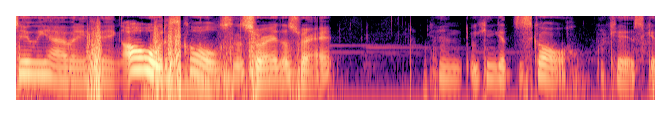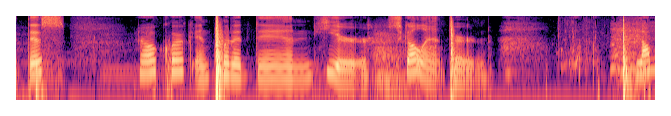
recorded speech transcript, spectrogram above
Do we have anything? Oh, the skulls. That's right. That's right. And we can get the skull. Okay, let's get this. real quick and put it down here. Skull lantern. Plop.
